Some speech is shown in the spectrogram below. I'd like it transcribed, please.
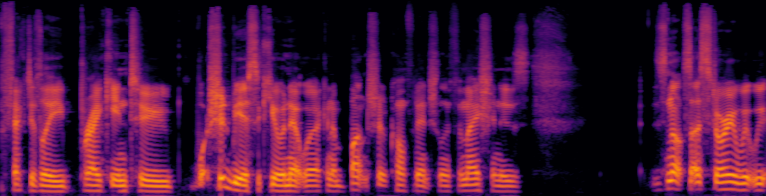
effectively break into what should be a secure network and a bunch of confidential information is it's not a story we, we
